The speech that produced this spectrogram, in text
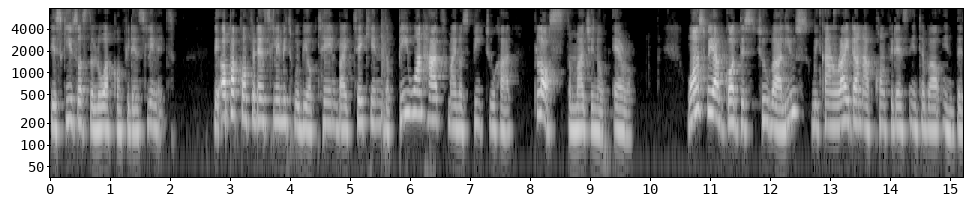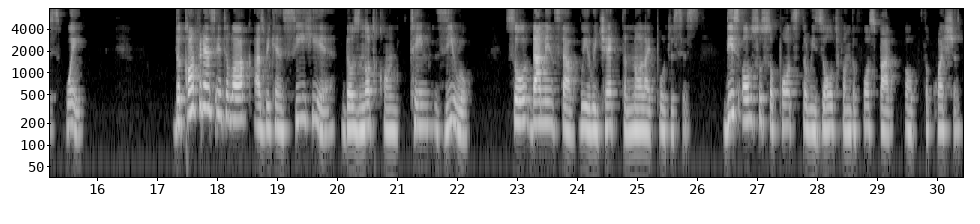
This gives us the lower confidence limit. The upper confidence limit will be obtained by taking the P1 hat minus P2 hat plus the margin of error. Once we have got these two values, we can write down our confidence interval in this way. The confidence interval, as we can see here, does not contain zero. So that means that we reject the null hypothesis. This also supports the result from the first part of the question.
